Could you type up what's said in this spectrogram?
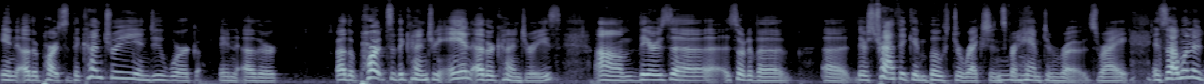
in other parts of the country and do work in other other parts of the country and other countries, um, there's a sort of a uh, there's traffic in both directions for Hampton Roads, right? And so I want to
